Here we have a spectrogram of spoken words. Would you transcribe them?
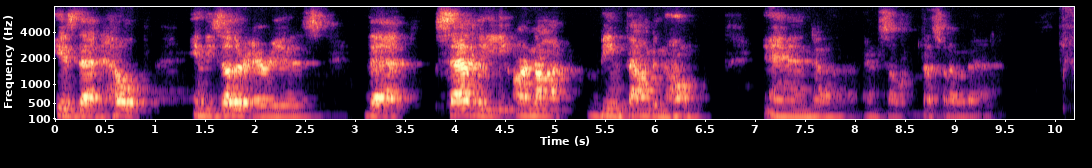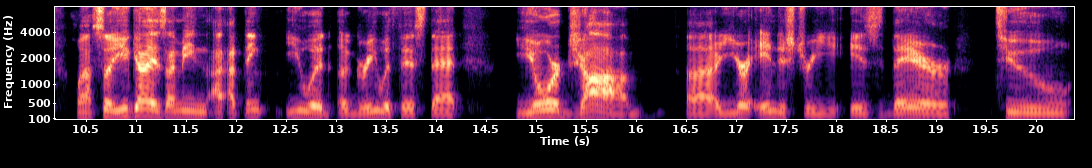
is that help in these other areas that sadly are not being found in the home and uh, and so that's what I would add. Wow. So you guys, I mean, I, I think you would agree with this that your job, uh, your industry is there to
